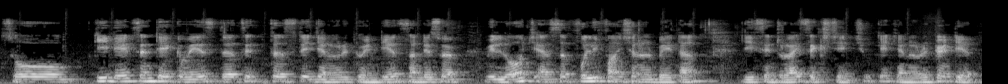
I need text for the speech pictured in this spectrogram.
So key dates and takeaways Thursday, January 20th, SundaeSwap will launch as a fully functional beta decentralized exchange. Okay, January 20th.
